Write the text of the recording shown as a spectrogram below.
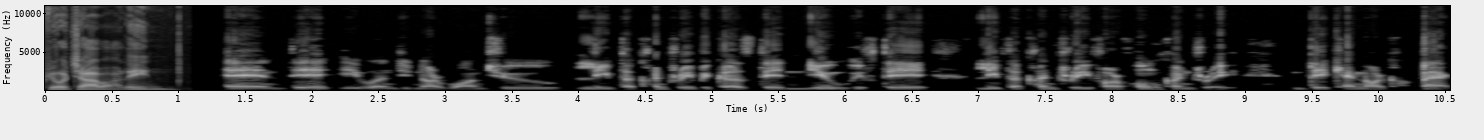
ပြောကြားပါတယ်။ and they even did not want to leave the country because they knew if they leave the country for home country they cannot come back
